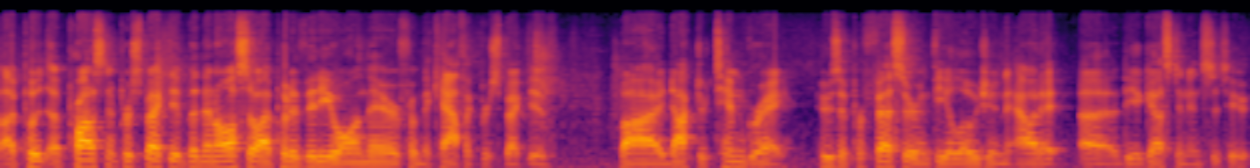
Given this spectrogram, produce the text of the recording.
I put a Protestant perspective, but then also I put a video on there from the Catholic perspective by Dr. Tim Gray, who's a professor and theologian out at uh, the Augustine Institute.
